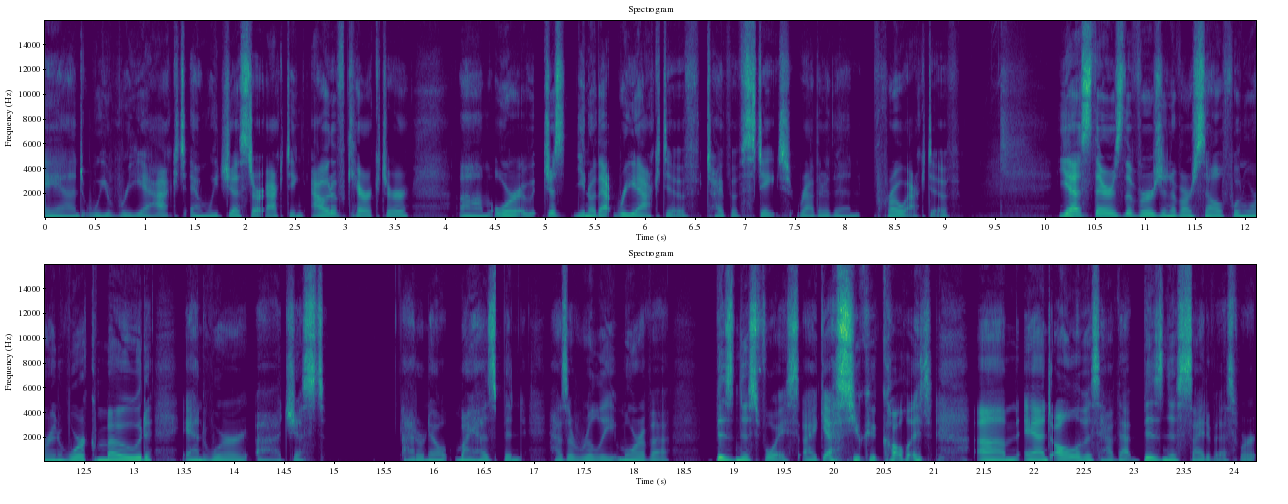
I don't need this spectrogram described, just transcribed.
and we react and we just are acting out of character um, or just, you know, that reactive type of state rather than proactive. Yes, there's the version of ourself when we're in work mode and we're uh, just I don't know, my husband has a really more of a business voice, I guess you could call it. Um, and all of us have that business side of us. We're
